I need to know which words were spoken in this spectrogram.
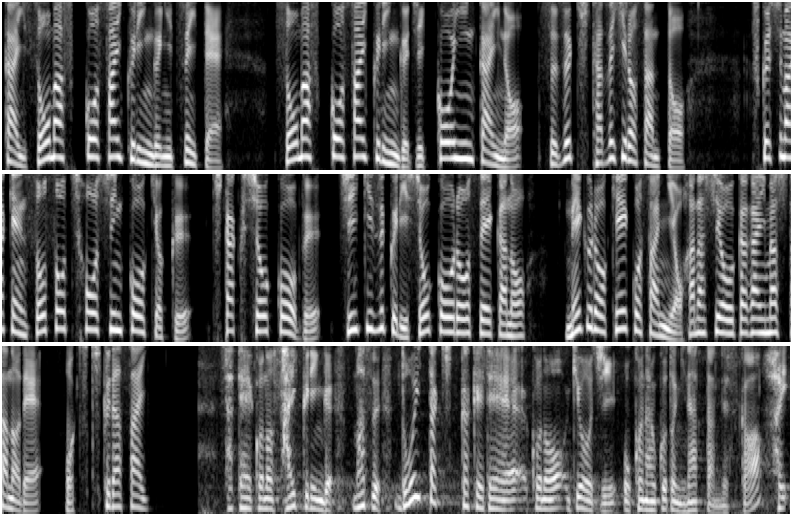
回相馬復興サイクリングについて相馬復興サイクリング実行委員会の鈴木和弘さんと福島県総総地方振興局企画商工部地域づくり商工労政課の目黒恵子さんにお話を伺いましたのでお聞きください。さてこのサイクリングまずどういったきっかけでこの行事行うことになったんですか？はい。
